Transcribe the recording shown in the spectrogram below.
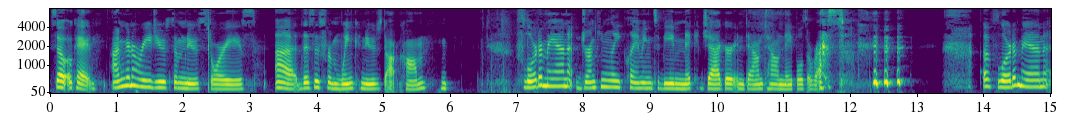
so okay, I'm going to read you some news stories. Uh, this is from winknews.com. Florida man drunkenly claiming to be Mick Jagger in downtown Naples arrest. A Florida man,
